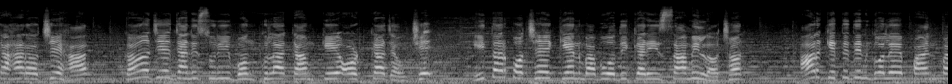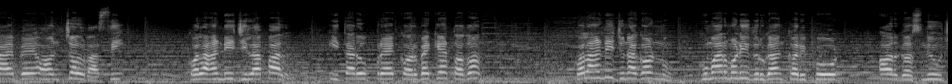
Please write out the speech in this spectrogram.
কাহার অছে হাত? હાથ যে જે જાણીશુની બંધ ખુલ્લા કામ કે અટકા ইতার পছে কেন বাবু অধিকারী সামিল অছন? আর কেতেদিন গলে পান পাইবে অঞ্চলবাসী? কলাহান্ডি জেলাপাল, ইতার উপরে করবে কে তদন? কলাহান্ডি জুনাগড় নু কুমারমণি দুর্গাঙ্ক রিপোর্ট, অর্গস নিউজ।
